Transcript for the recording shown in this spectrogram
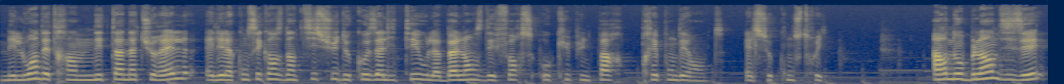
mais loin d'être un état naturel, elle est la conséquence d'un tissu de causalité où la balance des forces occupe une part prépondérante. Elle se construit. Arnaud Blin disait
